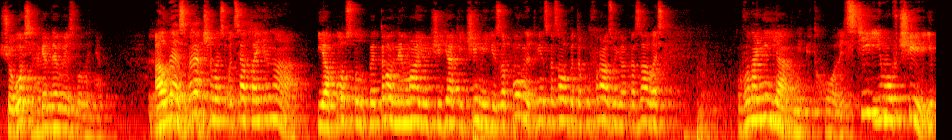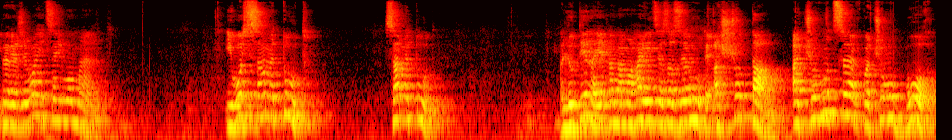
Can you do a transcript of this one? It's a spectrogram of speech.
що ось гряде визволення. Але звершилась оця таїна. І апостол Петро, не маючи як і чим її заповнити, він сказав би таку фразу, яка казалась, вона ніяк не підходить. Стій і мовчи, і переживай цей момент. І ось саме тут, саме тут, людина, яка намагається зазирнути, а що там? А чому церква, чому Бог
